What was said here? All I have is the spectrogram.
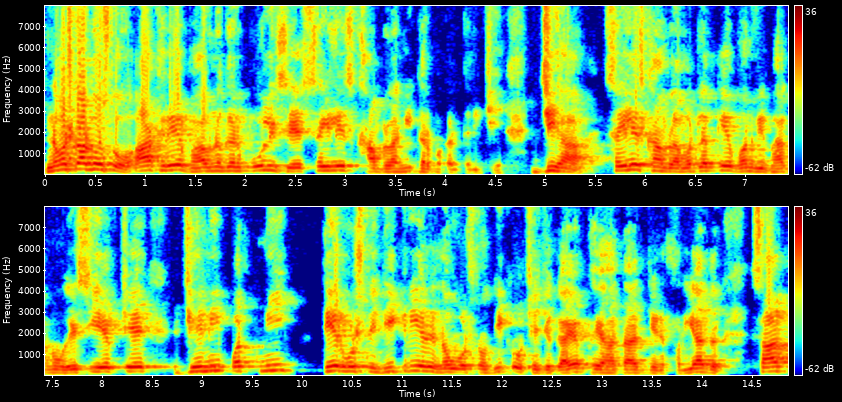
નમસ્કાર દોસ્તો, આખરે ભાવનગર પોલીસે શૈલેષ ખાંભલાની ધરપકડ કરી છે. જી હા, શૈલેષ ખાંભલા મતલબ કે વન વિભાગનો એસીએફ છે, જેની પત્ની તેર વર્ષની દીકરી અને નવ વર્ષનો દીકરો છે જે ગાયબ થયા હતા. જેને ફરિયાદ સાત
